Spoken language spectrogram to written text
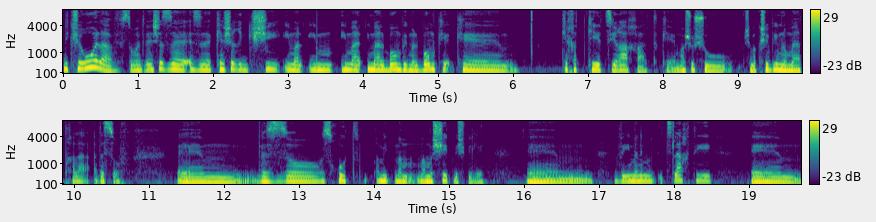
נקשרו אליו, זאת אומרת, ויש איזה, איזה קשר רגשי עם, עם, עם, עם האלבום ועם אלבום כ, כ, כ, כיצירה אחת, כמשהו שהוא, שמקשיבים לו מההתחלה עד הסוף. אמ, וזו זכות ממשית בשבילי. אמ, ואם אני הצלחתי, אמ,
